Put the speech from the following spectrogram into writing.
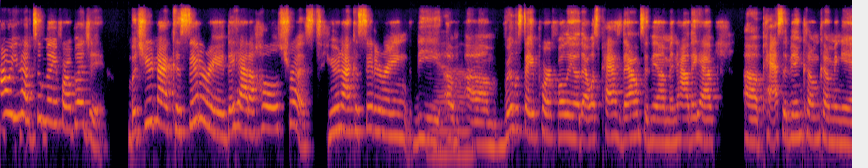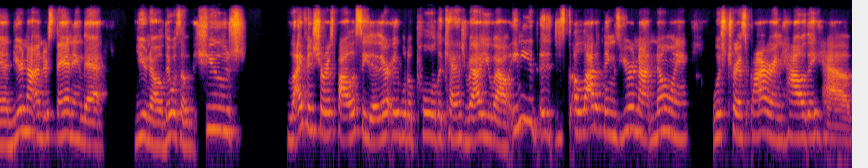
How are you have two million for a budget? But you're not considering they had a whole trust. You're not considering the um, yeah. um, um, real estate portfolio that was passed down to them and how they have uh, passive income coming in. You're not understanding that, you know, there was a huge life insurance policy that they're able to pull the cash value out. Any just a lot of things you're not knowing what's transpiring, how they have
